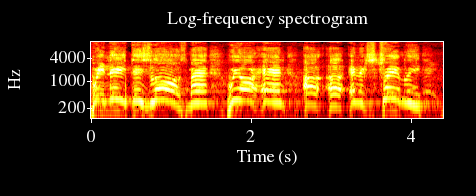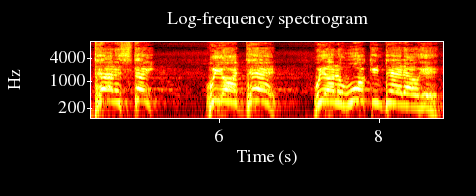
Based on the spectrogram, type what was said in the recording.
We need these laws, man. We are in uh, uh, an extremely dead state. We are dead. We are the walking dead out here.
